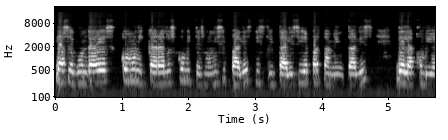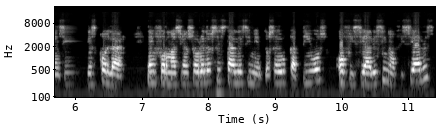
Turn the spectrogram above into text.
La segunda es comunicar a los comités municipales, distritales y departamentales de la convivencia escolar la información sobre los establecimientos educativos oficiales y no oficiales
